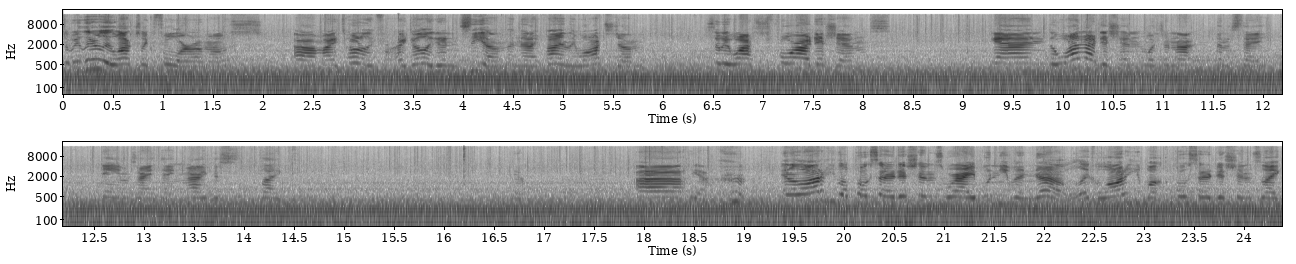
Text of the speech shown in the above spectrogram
So we literally watched like four almost. Um, I totally, I totally didn't see them, and then I finally watched them. So we watched four auditions, and the one audition, which I'm not gonna say names or anything, I just like, yeah, uh, yeah. And a lot of people posted auditions where I wouldn't even know. Like a lot of people posted auditions like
